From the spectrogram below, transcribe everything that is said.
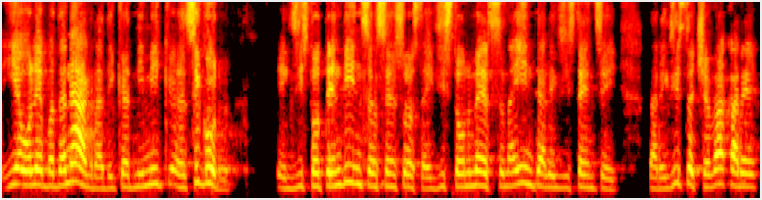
e o lebădă neagră, adică nimic, uh, sigur, există o tendință în sensul ăsta, există un mers înainte al existenței, dar există ceva care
